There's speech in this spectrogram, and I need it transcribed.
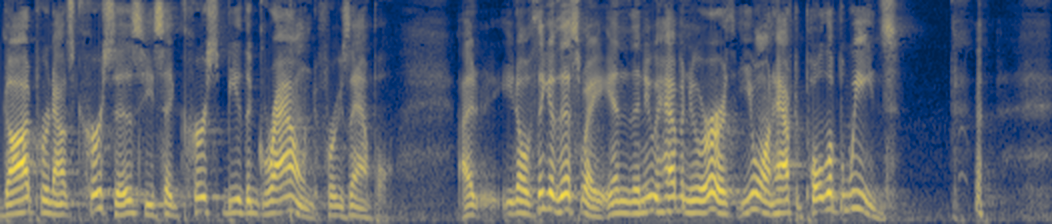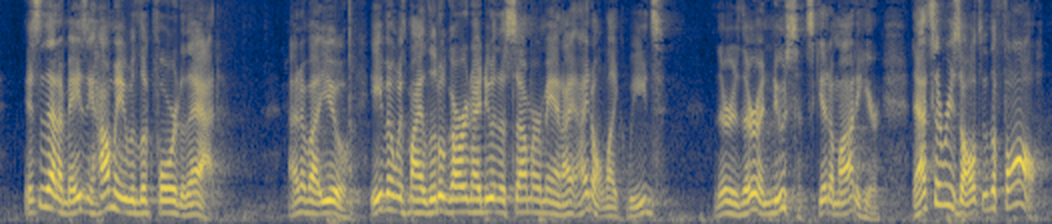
God pronounced curses. He said, Curse be the ground, for example. I, you know, think of this way in the new heaven, new earth, you won't have to pull up weeds. Isn't that amazing? How many would look forward to that? I don't know about you. Even with my little garden I do in the summer, man, I, I don't like weeds. They're, they're a nuisance. Get them out of here. That's a result of the fall.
